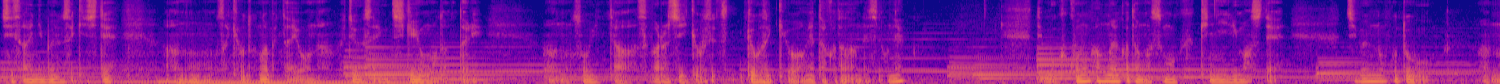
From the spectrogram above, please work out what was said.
司細に分析してあの先ほど述べたような宇宙船地球網だったりあのそういった素晴らしい業績業績を上げた方なんですよね。で僕この考え方がすごく気に入りまして自分のことをあの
